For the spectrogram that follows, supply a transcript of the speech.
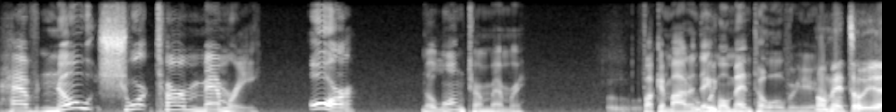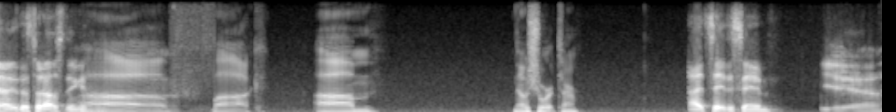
have no short-term memory or no long-term memory? Fucking modern day Ooh. memento over here. Memento, yeah, that's what I was thinking. Oh fuck. Um no short term. I'd say the same. Yeah.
